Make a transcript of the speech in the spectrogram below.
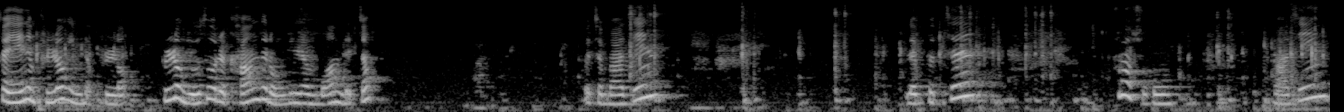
자, 얘는 블럭입니다, 블럭. 블럭 요소를 가운데로 옮기려면 뭐 하면 됐죠? 그쵸, 마진, 레프트, 풀어주고, 마진,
